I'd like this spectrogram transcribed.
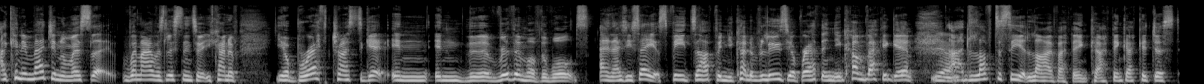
I can imagine almost like when I was listening to it, you kind of your breath tries to get in in the rhythm of the waltz, and as you say, it speeds up, and you kind of lose your breath, and you come back again. Yeah. I'd love to see it live. I think. I think I could just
